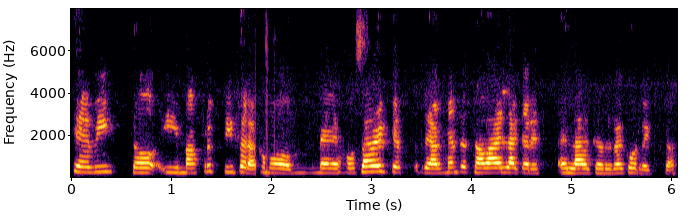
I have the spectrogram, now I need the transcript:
que he visto y más fructíferas, como me dejó saber que realmente estaba en la, en la carrera correcta.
